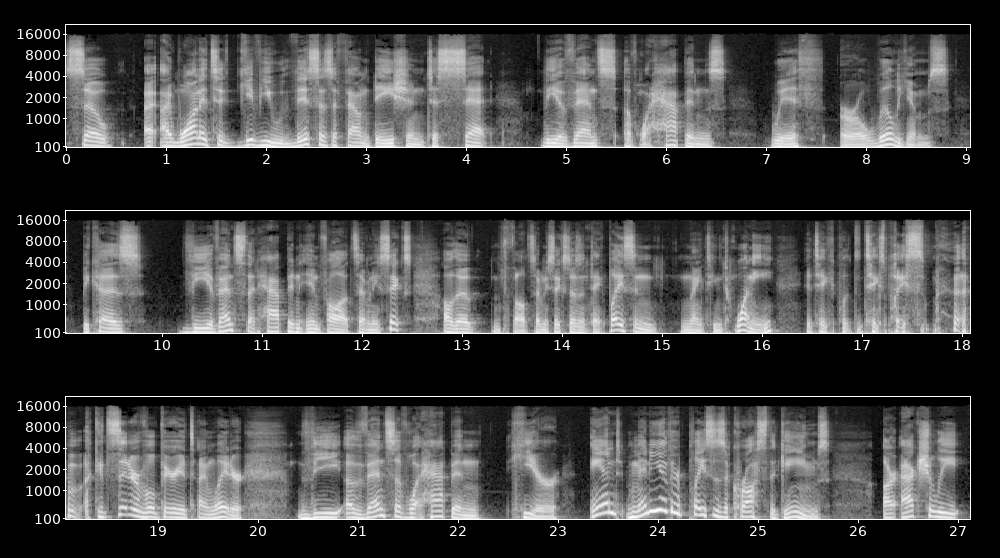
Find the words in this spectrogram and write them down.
So I wanted to give you this as a foundation to set the events of what happens with Earl Williams because the events that happen in Fallout 76, although Fallout 76 doesn't take place in 1920, it, take, it takes place a considerable period of time later. The events of what happened here and many other places across the games are actually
